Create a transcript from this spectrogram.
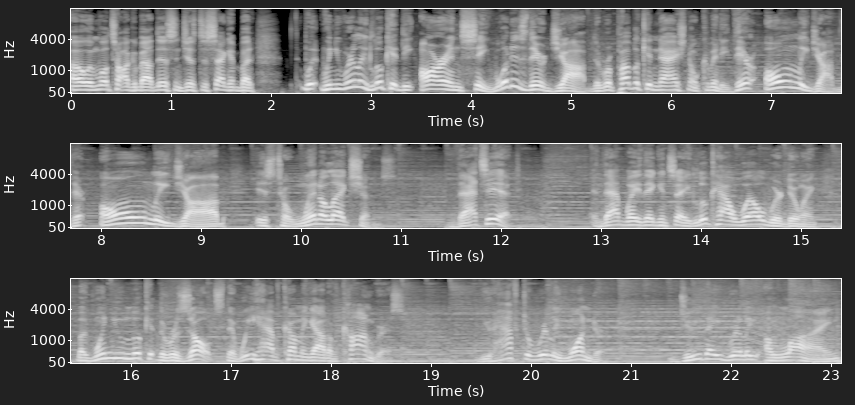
oh, and we'll talk about this in just a second, but when you really look at the RNC, what is their job? The Republican National Committee, their only job, their only job is to win elections. That's it. And that way they can say, look how well we're doing. But when you look at the results that we have coming out of Congress, you have to really wonder do they really align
